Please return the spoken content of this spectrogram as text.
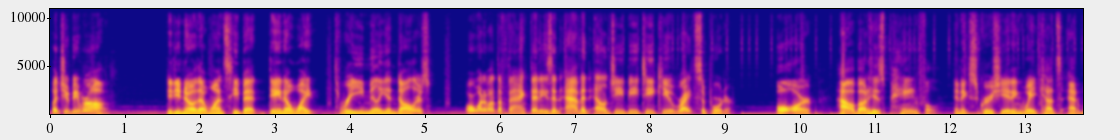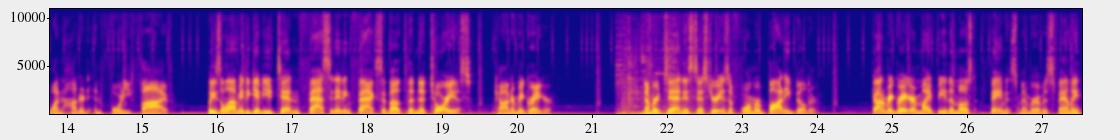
But you'd be wrong. Did you know that once he bet Dana White $3 million? Or what about the fact that he's an avid LGBTQ rights supporter? Or how about his painful and excruciating weight cuts at 145? Please allow me to give you 10 fascinating facts about the notorious Conor McGregor. Number 10, his sister is a former bodybuilder. Conor McGregor might be the most famous member of his family,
